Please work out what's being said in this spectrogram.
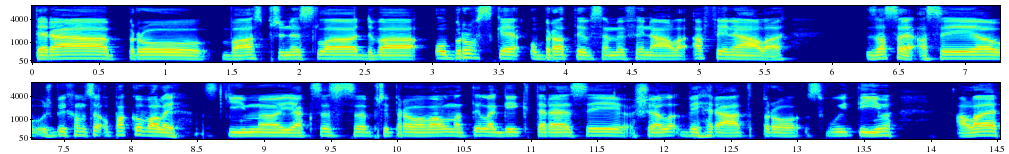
která pro vás přinesla dva obrovské obraty v semifinále a finále. Zase, asi už bychom se opakovali s tím, jak se připravoval na ty legy, které si šel vyhrát pro svůj tým, ale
